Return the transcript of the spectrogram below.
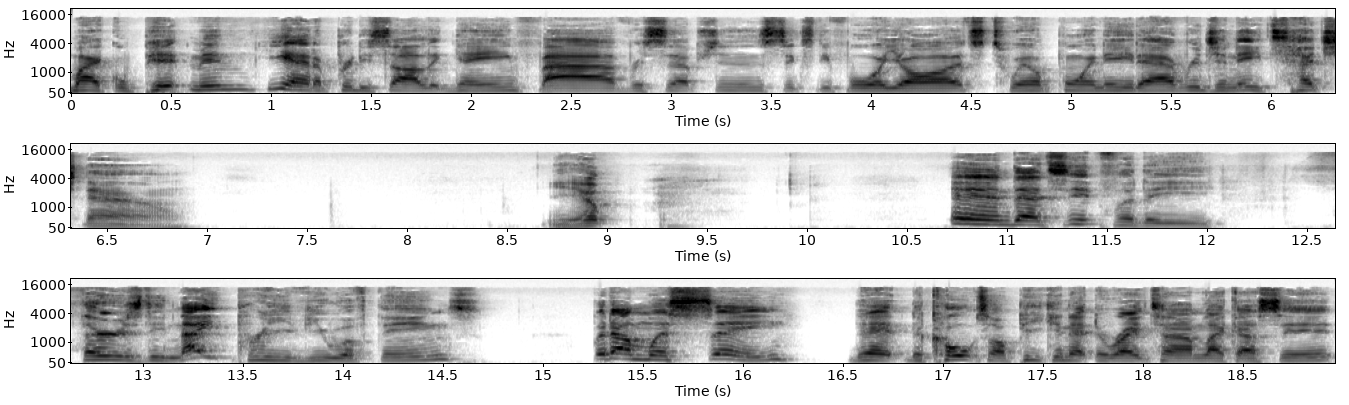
Michael Pittman, he had a pretty solid game. Five receptions, 64 yards, 12.8 average, and a touchdown. Yep. And that's it for the Thursday night preview of things. But I must say that the Colts are peaking at the right time, like I said.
